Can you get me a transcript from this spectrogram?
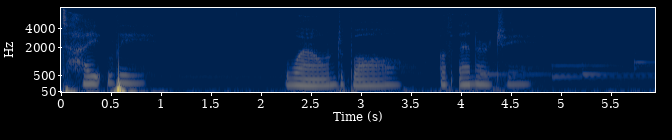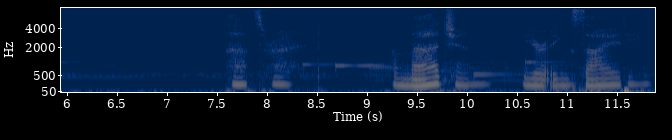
tightly wound ball of energy. That's right. Imagine your anxiety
